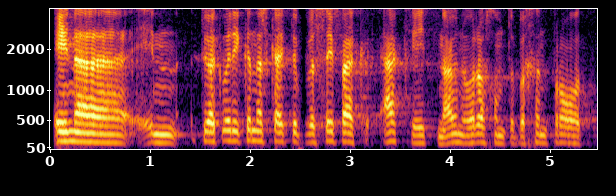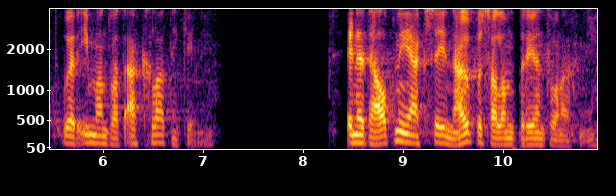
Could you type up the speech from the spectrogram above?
En uh en toe ek oor die kinders kyk, toe besef ek ek het nou nodig om te begin praat oor iemand wat ek glad nie ken nie. En dit help nie ek sê nou Psalm 23 nie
